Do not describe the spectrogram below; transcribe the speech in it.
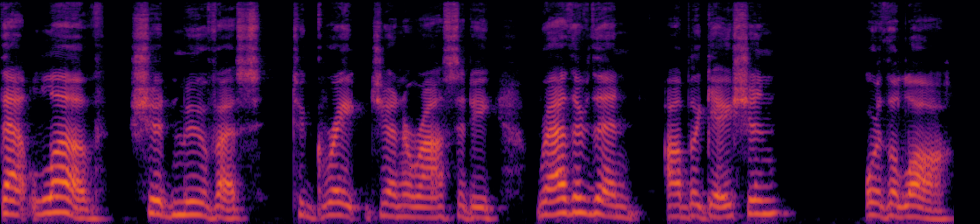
that love should move us to great generosity rather than obligation or the law,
